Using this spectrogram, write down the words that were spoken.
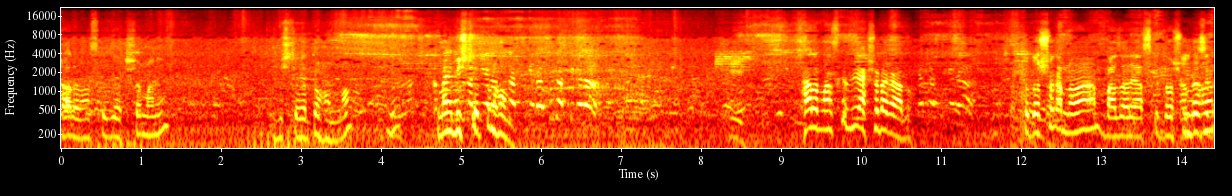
সাড়ে পাঁচ কেজি একশো মানে। বিশ টাকার তো হন না? মানে বিশ টাকার তো হন সাড়ে পাঁচ কেজি একশো টাকা আলু। তো দর্শক আপনারা বাজারে আজকে দশ শুনতেছেন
